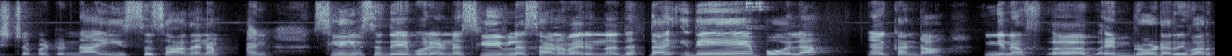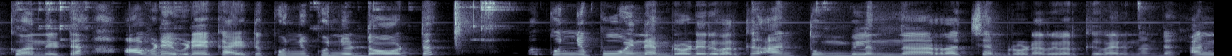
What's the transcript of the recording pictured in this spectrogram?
ഇഷ്ടപ്പെട്ടു. നൈസ് ആൻഡ് സ്ലീവ്സ് ഇതേപോലെയാണ് സ്ലീവ്ലെസ് ആണ് വരുന്നത്. ഇതേപോലെ കണ്ട ഇങ്ങനെ എംബ്രോയ്ഡറി വർക്ക് വന്നിട്ട് അവിടെ ഇവിടെയൊക്കെ ആയിട്ട് കുഞ്ഞു കുഞ്ഞു ഡോട്ട് കുഞ്ഞു പൂവിന്റെ എംബ്രോയ്ഡറി വർക്ക് ആൻഡ് തുമ്പിൽ നിറച്ച് എംബ്രോയ്ഡറി വർക്ക് വരുന്നുണ്ട്. ആൻഡ്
